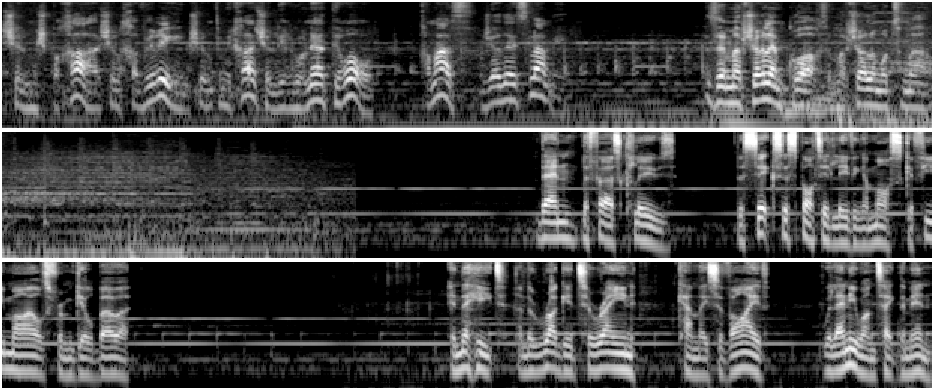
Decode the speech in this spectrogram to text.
של משפחה, של חברים, של תמיכה של ארגוני הטרור, חמאס, ג'יהאד האסלאמי. זה מאפשר להם כוח, זה מאפשר להם עוצמה. Then the first clues. The six are spotted leaving a mosque a few miles from Gilboa. In the heat and the rugged terrain, can they survive? Will anyone take them in?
